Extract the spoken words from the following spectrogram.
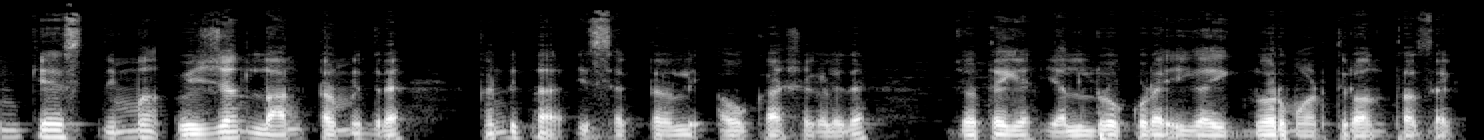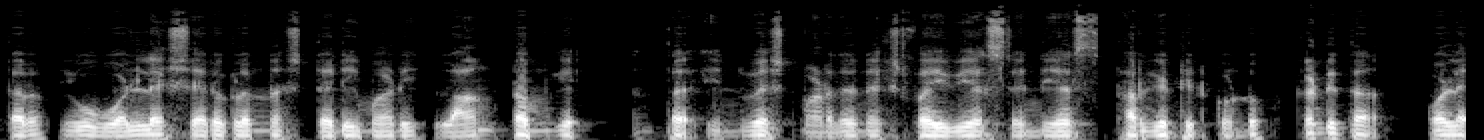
ಇನ್ ಕೇಸ್ ನಿಮ್ಮ ವಿಷನ್ ಲಾಂಗ್ ಟರ್ಮ್ ಇದ್ರೆ ಖಂಡಿತ ಈ ಸೆಕ್ಟರ್ ಅಲ್ಲಿ ಅವಕಾಶಗಳಿದೆ. ಜೊತೆಗೆ ಎಲ್ಲರೂ ಕೂಡ ಈಗ ಇಗ್ನೋರ್ ಮಾಡ್ತಿರೋ ಸೆಕ್ಟರ್ ನೀವು ಒಳ್ಳೆ ಷೇರುಗಳನ್ನ ಸ್ಟಡಿ ಮಾಡಿ ಲಾಂಗ್ ಟರ್ಮ್ಗೆ ಅಂತ ಇನ್ವೆಸ್ಟ್ ಮಾಡಿದ್ರೆ next five years ten years target ಇಟ್ಕೊಂಡು ಖಂಡಿತ ಒಳ್ಳೆ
